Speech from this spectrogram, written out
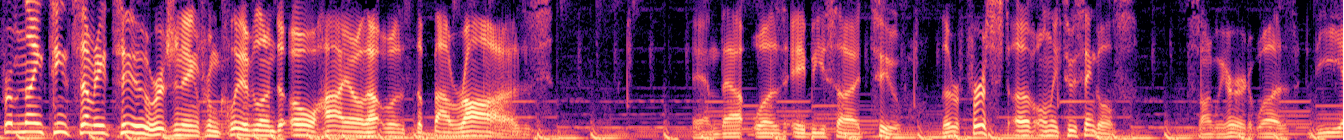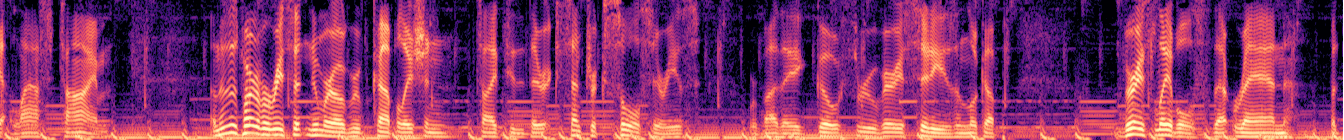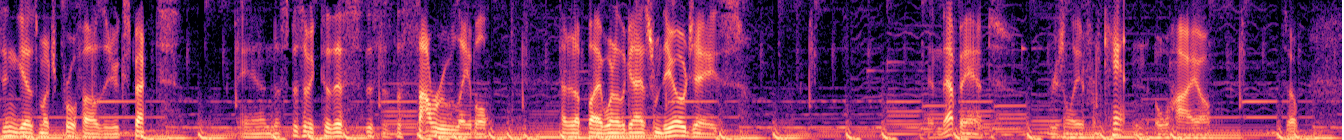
From 1972, originating from Cleveland, Ohio, that was the Ba-roz. And that was a B side, too. The first of only two singles. The song we heard was The Last Time. And this is part of a recent Numero Group compilation tied to their Eccentric Soul series, whereby they go through various cities and look up various labels that ran but didn't get as much profile as you'd expect. And uh, specific to this, this is the Saru label, headed up by one of the guys from the OJs. And that band originally from Canton, Ohio. So,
